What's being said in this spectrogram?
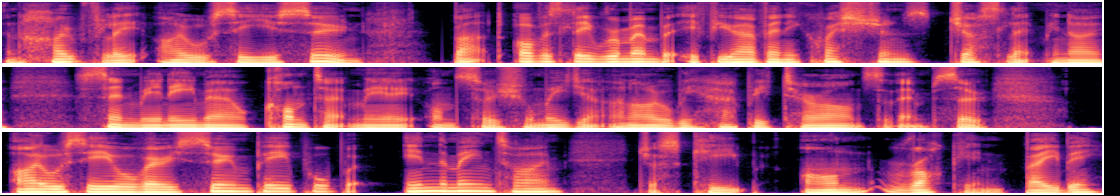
and hopefully I will see you soon. But obviously, remember if you have any questions, just let me know. Send me an email, contact me on social media, and I will be happy to answer them. So, I will see you all very soon, people. But in the meantime, just keep on rocking, baby.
